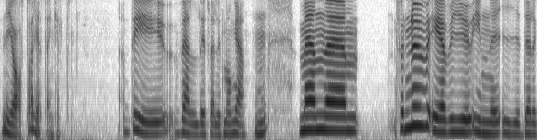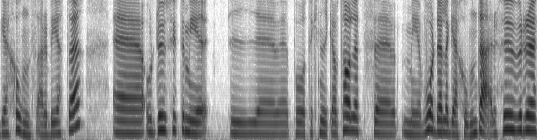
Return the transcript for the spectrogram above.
nya avtal helt enkelt. Det är väldigt, väldigt många. Mm. Men ehm, för nu är vi ju inne i delegationsarbete eh, och du sitter med i, eh, på teknikavtalets eh, med vår delegation där. Hur,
